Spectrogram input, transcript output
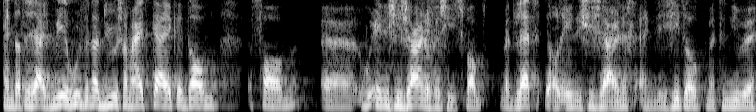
En dat is eigenlijk meer hoe we naar duurzaamheid kijken dan van uh, hoe energiezuinig is iets. Want met LED al energiezuinig. En je ziet ook met de nieuwe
